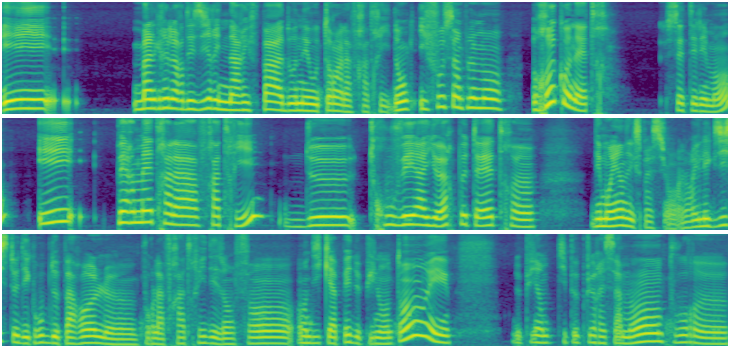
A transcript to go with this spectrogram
Et malgré leur désir, ils n'arrivent pas à donner autant à la fratrie. Donc, il faut simplement reconnaître cet élément et permettre à la fratrie de trouver ailleurs peut-être euh, des moyens d'expression. Alors il existe des groupes de parole euh, pour la fratrie des enfants handicapés depuis longtemps et depuis un petit peu plus récemment pour euh,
